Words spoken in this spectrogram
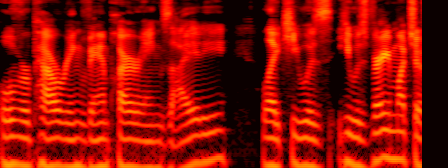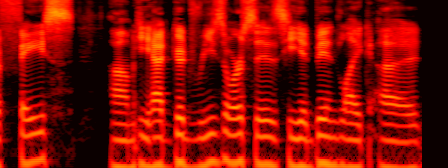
overpowering vampire anxiety. Like he was he was very much a face. Um, he had good resources. He had been like a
